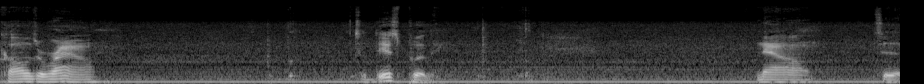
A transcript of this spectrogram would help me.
comes around to this pulley. Now, to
